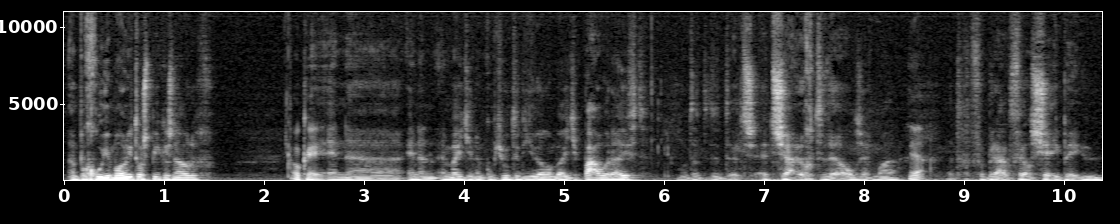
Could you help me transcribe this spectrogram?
een paar goede monitorspeakers nodig. oké. En, eh, en een, een beetje een computer die wel een beetje power heeft. Want het, het, het, het zuigt wel, zeg maar. ja. Het verbruikt veel CPU.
